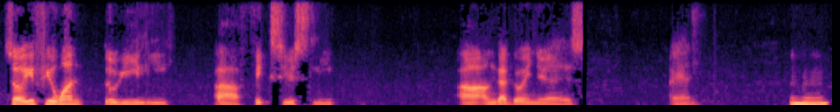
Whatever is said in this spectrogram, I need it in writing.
So, if you want to really uh, fix your sleep, uh, ang gagawin nyo is, ayan. Mhm.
